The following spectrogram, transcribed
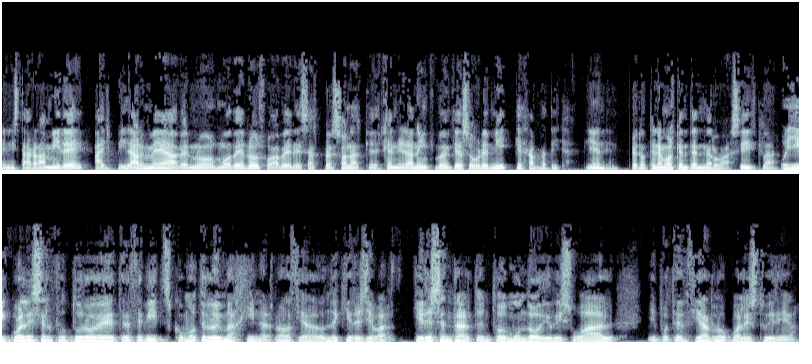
en Instagram iré a inspirarme, a ver nuevos modelos o a ver esas personas que generan influencia sobre mí, qué zapatillas tienen. Pero tenemos que entenderlo así, claro. Oye, ¿cuál es el futuro de 13 bits? ¿Cómo te lo imaginas? ¿no? ¿Hacia dónde quieres llevar? ¿Quieres entrar en todo el mundo audiovisual y potenciarlo? ¿Cuál es tu idea?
